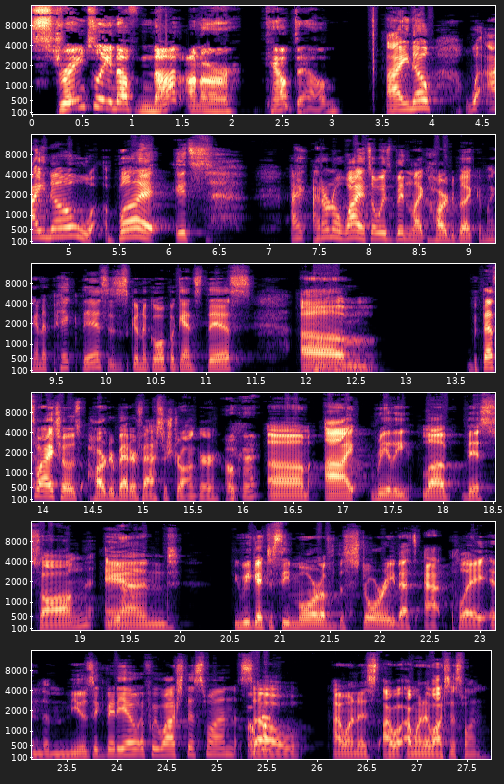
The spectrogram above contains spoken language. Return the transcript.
Strangely enough, not on our countdown. I know, wh- I know, but it's, I, I don't know why it's always been like hard to be like, am I gonna pick this? Is this gonna go up against this? Um, but that's why I chose harder, better, faster, stronger. Okay. Um, I really love this song, Yeah. and we get to see more of the story that's at play in the music video if we watch this one. So I want to, I, I want to watch this one.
